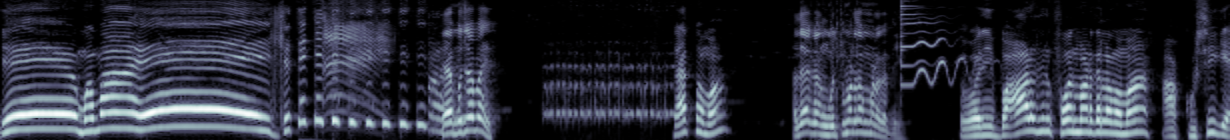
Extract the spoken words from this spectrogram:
ಏ ಮಮ ಏ ಏ ಮುಜಾ ಬಾಯ್ ಯಾಕೆ ಮಮ್ಮ ಅದೇ ಹಂಗೆ ಗುಚ್ಚು ಮಾಡ್ದಂಗೆ ಮಾಡಕತ್ತಿ ಓ ನೀ ಭಾಳ ದಿನಕ್ಕೆ ಫೋನ್ ಮಾಡ್ದಲ್ಲ ಮಮ್ಮ ಆ ಖುಷಿಗೆ.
